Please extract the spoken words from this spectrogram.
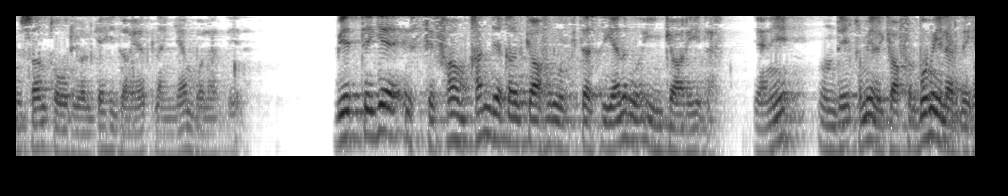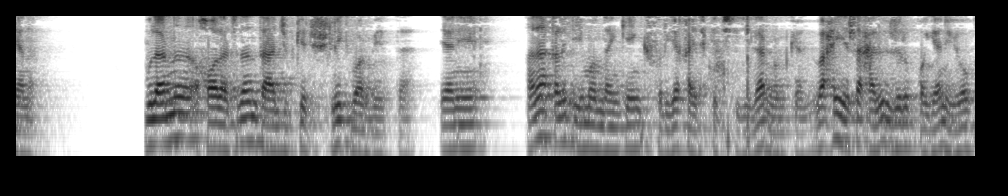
inson to'g'ri yo'lga hidoyatlangan bo'ladi deydi. Bu yerdagi istifhom qanday qilib kofir bo'lib ketasiz degani bu inkoriydir ya'ni unday qilmanglar kofir bo'lmanglar degani. Bularni holatidan taajjubga tushishlik bor bu yerda. Ya'ni ana qilib iymondan keyin kufrga qaytib ketishliginglar mumkin. Vahiy esa hali uzilib qolgani yo'q.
